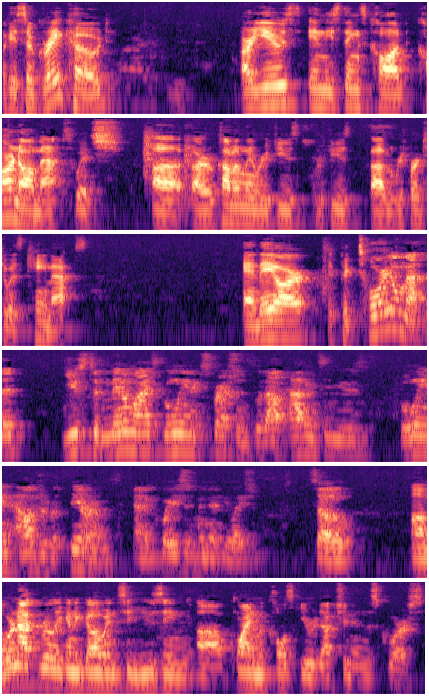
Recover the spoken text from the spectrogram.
Okay, so gray code are used in these things called Karnaugh maps, which uh, are commonly refused, refused, um, referred to as K-maps. And they are a pictorial method used to minimize Boolean expressions without having to use Boolean algebra theorems and equation manipulation. So uh, we're not really going to go into using uh, Quine-McCluskey reduction in this course.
